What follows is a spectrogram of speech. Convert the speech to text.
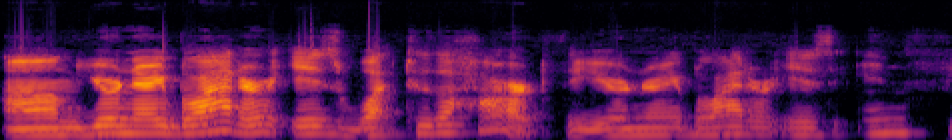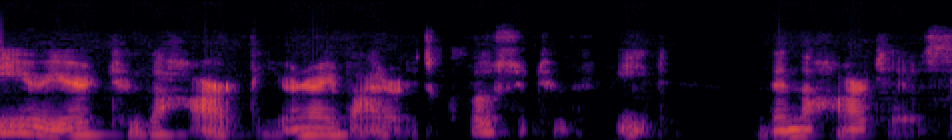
um, urinary bladder is what to the heart? The urinary bladder is inferior to the heart. The urinary bladder is closer to the feet than the heart is.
